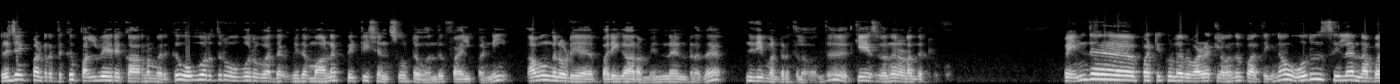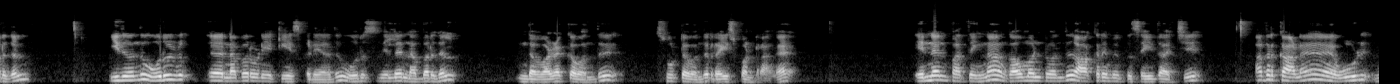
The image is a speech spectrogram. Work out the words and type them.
ரிஜெக்ட் பண்ணுறதுக்கு பல்வேறு காரணம் இருக்குது ஒவ்வொருத்தரும் ஒவ்வொரு வித விதமான பெட்டிஷன் சூட்டை வந்து ஃபைல் பண்ணி அவங்களுடைய பரிகாரம் என்னன்றதை நீதிமன்றத்தில் வந்து கேஸ் வந்து நடந்துகிட்ருக்கும் இப்போ இந்த பர்டிகுலர் வழக்கில் வந்து பார்த்தீங்கன்னா ஒரு சில நபர்கள் இது வந்து ஒரு நபருடைய கேஸ் கிடையாது. ஒரு சில நபர்கள் இந்த வழக்கை வந்து சூட்டை வந்து ரைஸ் பண்ணுறாங்க என்னன்னு பார்த்தீங்கன்னா கவர்மெண்ட் வந்து ஆக்கிரமிப்பு செய்தாச்சு. அதற்கான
